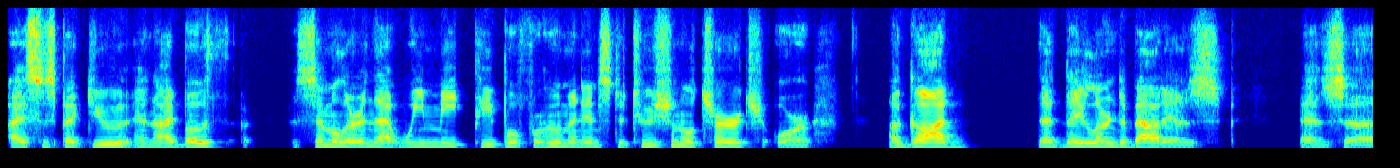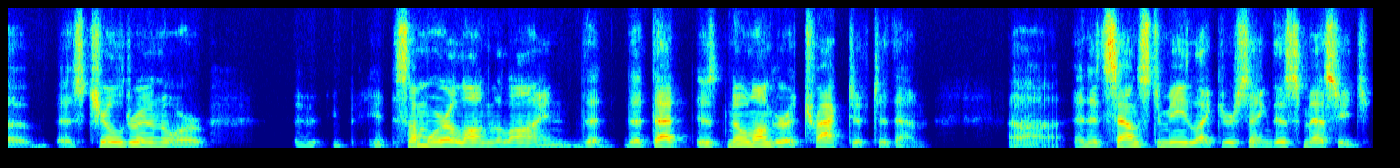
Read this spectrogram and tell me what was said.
I suspect you and I both similar in that we meet people for whom an institutional church or a God that they learned about as as uh, as children or somewhere along the line that that that is no longer attractive to them. Uh, and it sounds to me like you're saying this message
